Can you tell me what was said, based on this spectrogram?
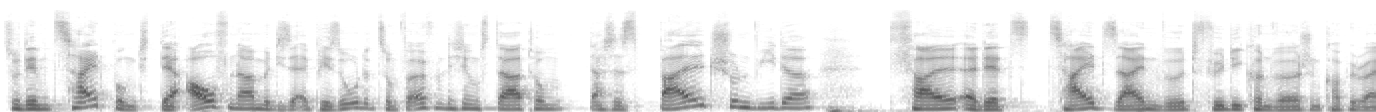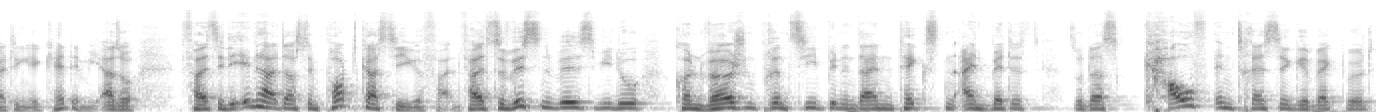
zu dem Zeitpunkt der Aufnahme dieser Episode zum Veröffentlichungsdatum, dass es bald schon wieder Fall äh, der Zeit sein wird für die Conversion Copywriting Academy. Also, falls dir die Inhalte aus dem Podcast hier gefallen, falls du wissen willst, wie du Conversion-Prinzipien in deinen Texten einbettest, sodass Kaufinteresse geweckt wird,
